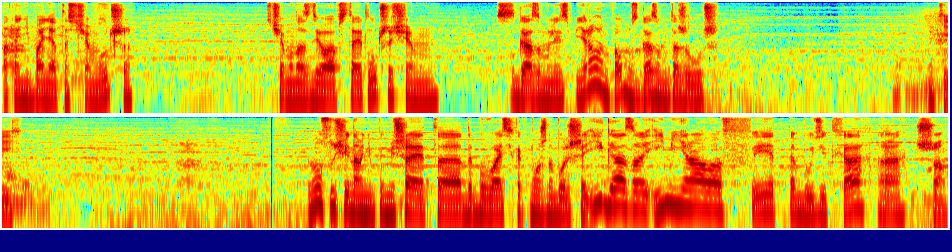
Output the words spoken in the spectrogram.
пока непонятно, с чем лучше. Чем у нас дела обстоят лучше, чем с газом или с минералами. По-моему, с газом даже лучше. Окей. В любом случае нам не помешает э, добывать как можно больше и газа, и минералов, и это будет хорошо.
